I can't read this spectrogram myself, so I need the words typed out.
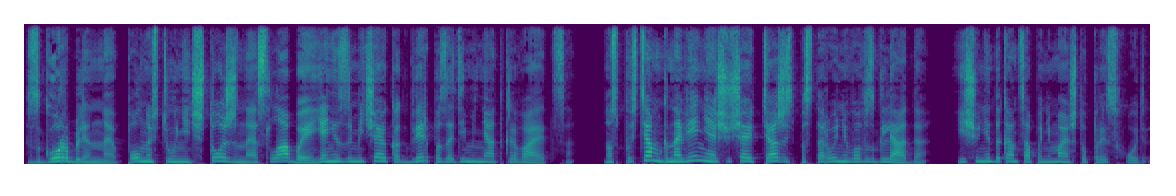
Сгорбленная, полностью уничтоженная, слабая, я не замечаю, как дверь позади меня открывается. Но спустя мгновение ощущаю тяжесть постороннего взгляда еще не до конца понимаю, что происходит.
